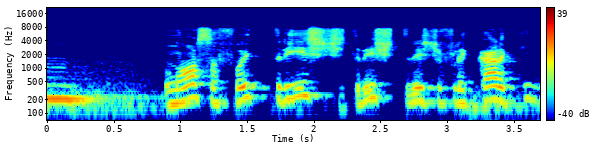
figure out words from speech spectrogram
Hum. Nossa, foi triste, triste, triste. Eu falei, cara, que,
